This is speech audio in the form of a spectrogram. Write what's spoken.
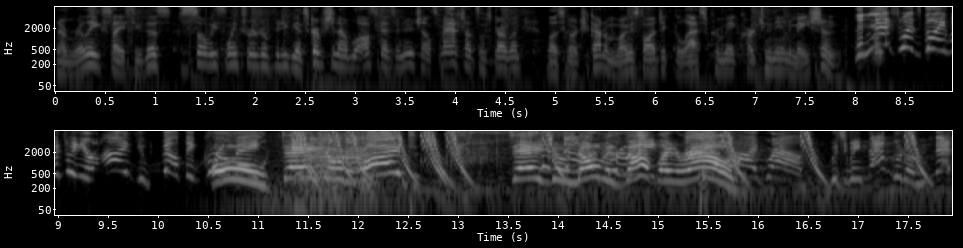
and I'm really excited to see this. As always, link to the video in the description down below. Also, guys, a new channel, smash that subscribe button. Let's go and check out Among Us Logic, the last crewmate cartoon animation. The next one's going between your eyes, you filthy Oh, crewmate! dang, dude, what? Dang, dude, Gnome is not playing around. High ground, which means I'm gonna mess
